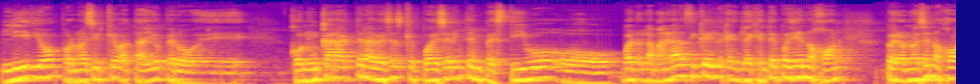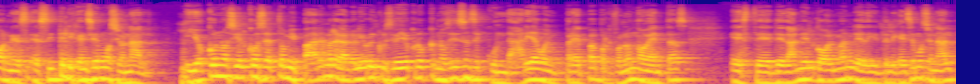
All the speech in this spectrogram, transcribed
lidio, por no decir que batallo, pero eh, con un carácter a veces que puede ser intempestivo o, bueno, la manera así que la, que la gente puede decir enojón, pero no es enojón, es, es inteligencia emocional. Y yo conocí el concepto, mi padre me regaló el libro, inclusive yo creo que no sé si es en secundaria o en prepa, porque fueron los noventas, este, de Daniel Goldman, de, de inteligencia emocional,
